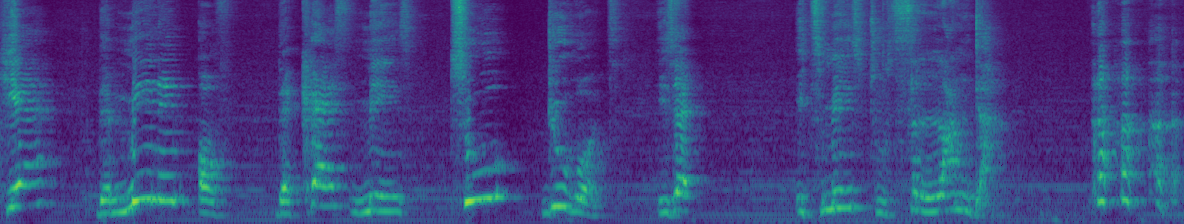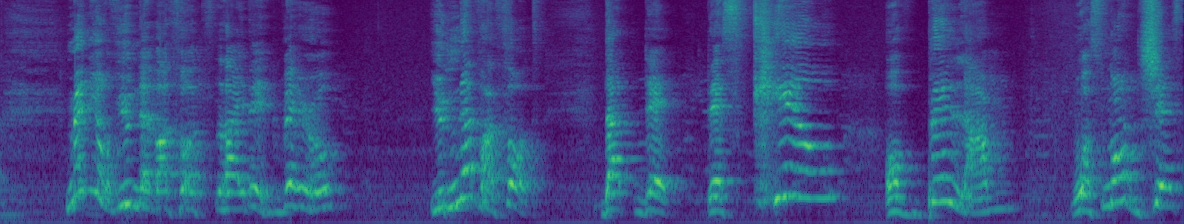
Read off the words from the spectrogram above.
Here, the meaning of the curse means to do what? He said, it means to slander. Many of you never thought like it, Vero. You never thought that the, the skill of Balaam was not just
